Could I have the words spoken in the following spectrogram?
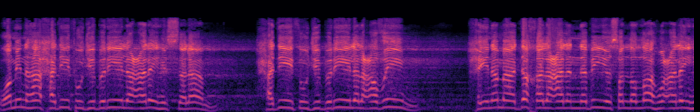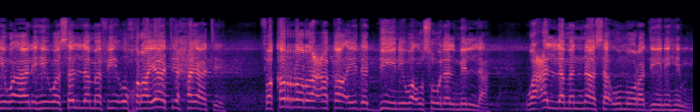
ومنها حديث جبريل عليه السلام حديث جبريل العظيم حينما دخل على النبي صلى الله عليه وآله وسلم في أخريات حياته فقرر عقائد الدين وأصول الملة وعلم الناس أمور دينهم.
